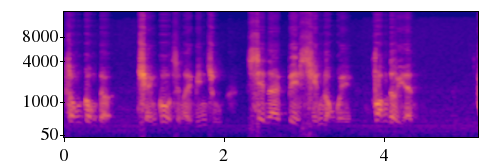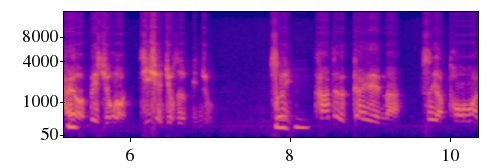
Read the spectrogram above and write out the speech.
中共的全过程的民主，现在被形容为方的圆，还有被形容集权就是民主。所以，它这个概念呢，是要偷换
